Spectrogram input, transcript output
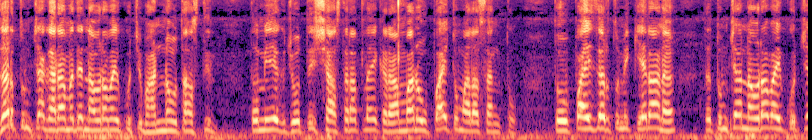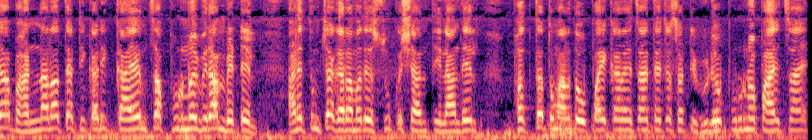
जर तुमच्या घरामध्ये नवरा बायकोची भांडणं होत असतील तर मी एक ज्योतिषशास्त्रातला एक रामबाण उपाय तुम्हाला सांगतो. तो उपाय जर तुम्ही केला ना तर तुमच्या नवरा बायकोच्या भांडणाला त्या ठिकाणी कायमचा पूर्णविराम भेटेल आणि तुमच्या घरामध्ये सुख शांती नांदेल. फक्त तुम्हाला तो उपाय करायचा आहे त्याच्यासाठी व्हिडिओ पूर्ण पाहायचा आहे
